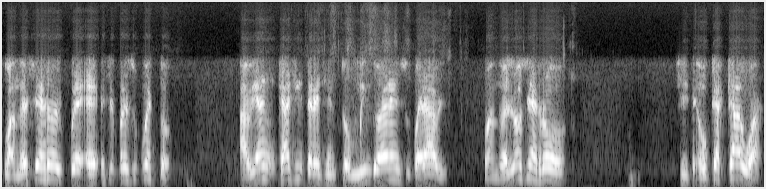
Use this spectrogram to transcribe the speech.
Cuando él cerró eh, ese presupuesto, habían casi 300 mil dólares en superávit. Cuando él lo cerró, si te buscas Cagua,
